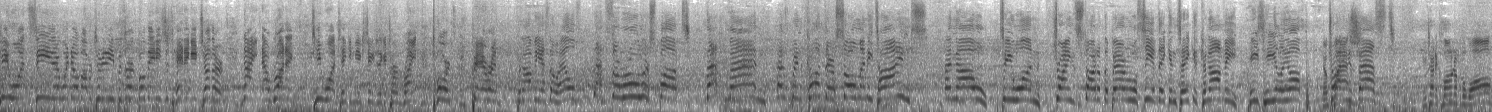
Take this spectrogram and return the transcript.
T1C, their window of opportunity. Berserk, both 80s just hitting each other. Knight now running. T1 taking the exchange. They can turn right towards Baron. Kanavi has no health. That's the ruler spot. That man has been caught there so many times. And now T1 trying to start up the Baron. We'll see if they can take it. Kanavi, he's healing up, No trying his best. You try to clone over the wall.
